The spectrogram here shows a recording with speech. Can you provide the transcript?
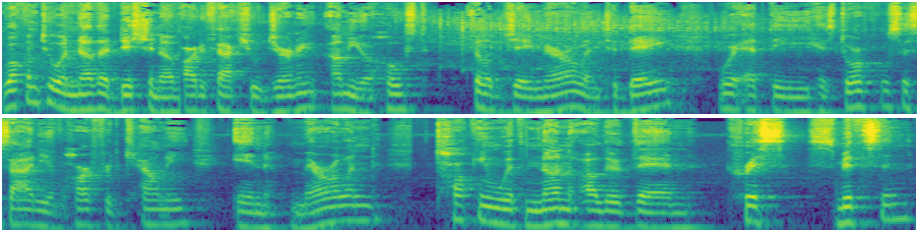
Welcome to another edition of Artifactual Journey. I'm your host, Philip J. Merrill, and today we're at the Historical Society of Harford County in Maryland, talking with none other than Chris Smithson,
